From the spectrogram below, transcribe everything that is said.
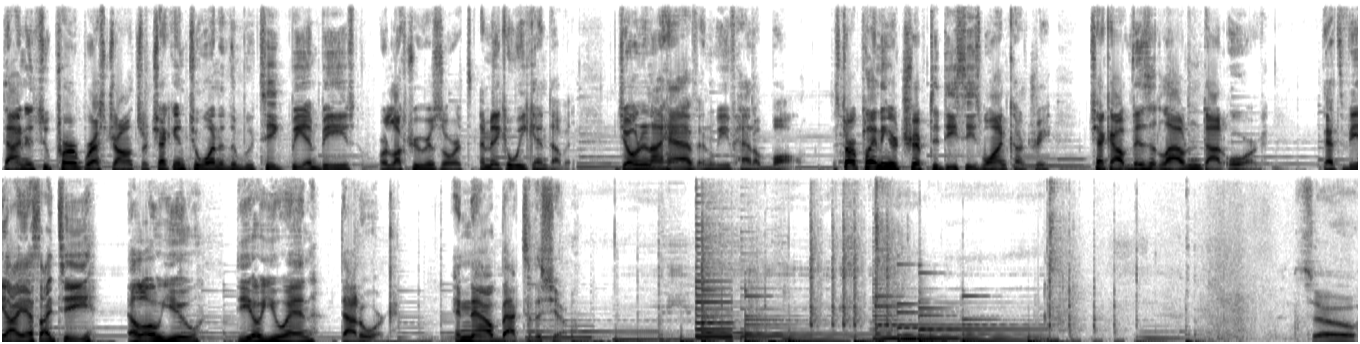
Dine in superb restaurants or check into one of the boutique B&Bs or luxury resorts and make a weekend of it. Joan and I have, and we've had a ball. Start planning your trip to DC's wine country, check out visitloudoun.org. That's V I S I T L O U D O U N.org. And now back to the show. So,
